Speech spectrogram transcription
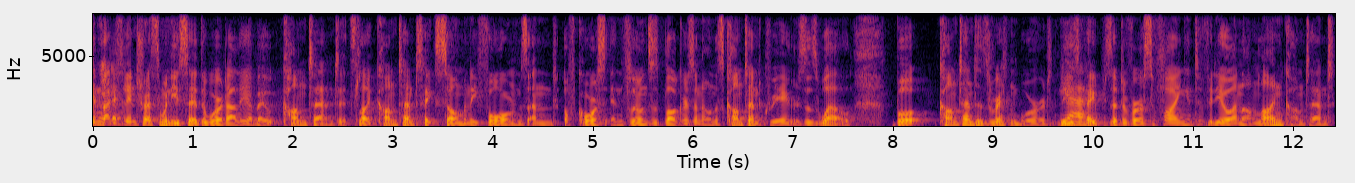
It's actually interesting when you say the word Ali about content. It's like content takes so many forms, and of course, influencers, bloggers are known as content creators as well. But content is written word. Yeah. Newspapers are diversifying into video and online content.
